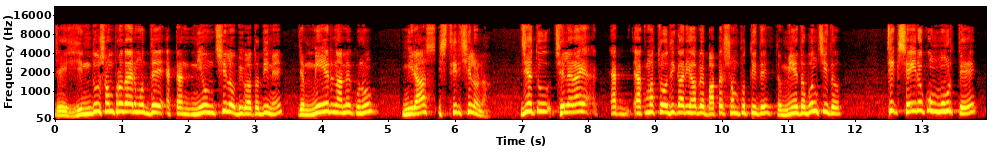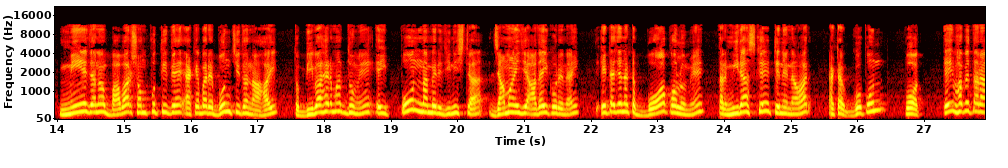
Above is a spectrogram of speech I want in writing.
যে হিন্দু সম্প্রদায়ের মধ্যে একটা নিয়ম ছিল বিগত দিনে যে মেয়ের নামে কোনো মিরাস স্থির ছিল না। যেহেতু ছেলেরাই এক- একমাত্র অধিকারী হবে বাপের সম্পত্তিতে, তো মেয়ে তো বঞ্চিত। ঠিক সেই রকম মুহূর্তে মেয়ে যেন বাবার সম্পত্তিতে একেবারে বঞ্চিত না হয়, তো বিবাহের মাধ্যমে এই পণ নামের জিনিসটা জামাই যে আদায় করে নেয়, এটা যেন একটা ব কলমে তার মিরাজকে টেনে নেওয়ার একটা গোপন পথ। এইভাবে তারা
